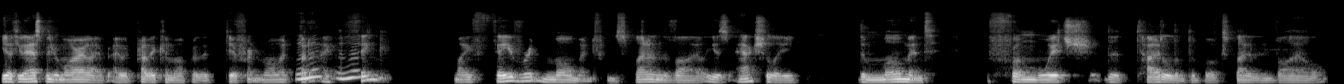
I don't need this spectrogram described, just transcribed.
Yeah, if you asked me tomorrow, I, I would probably come up with a different moment. But mm-hmm, I mm-hmm. think my favorite moment from Splendid and the Vile is actually the moment from which the title of the book, Splendid and Vile,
